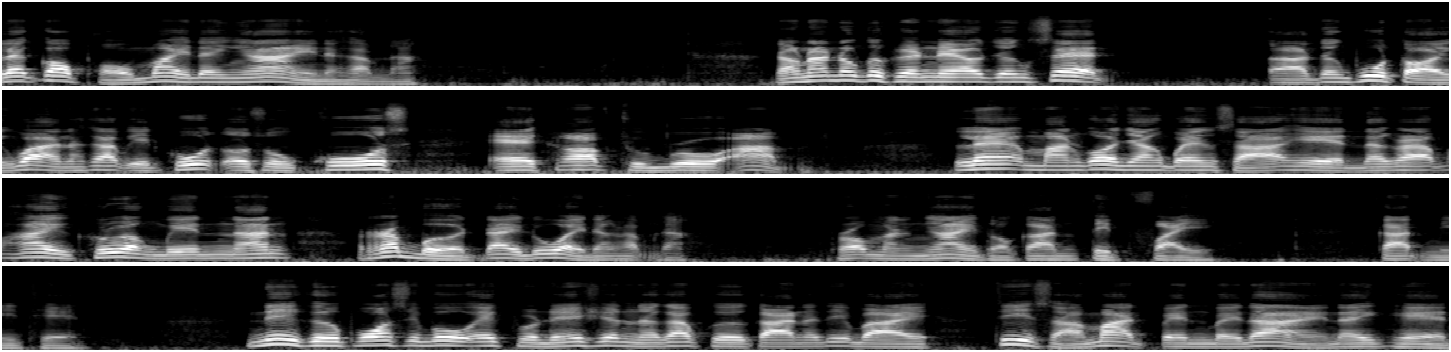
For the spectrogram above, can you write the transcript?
และก็เผาไหม้ได้ง่ายนะครับนะดังนั้นดรเครนเนลจึงเซตอ่า จึงพูดต่ออีกว่านะครับ it could also cause aircraft to blow up และมันก็ยังเป็นสาเหตุนะครับ ให้เครื่องบินนั้นระเบิดได้ด้วยนะครับนะเพราะมันง่ายต่อการติดไฟก๊าซมีเทน นี่คือ possible explanation นะครับ คือการอธิบายที่สามารถเป็นไปได้ในเขต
